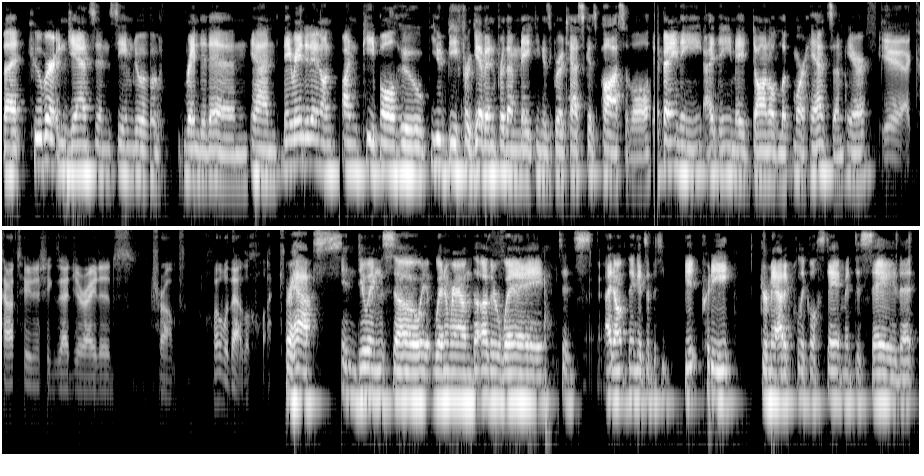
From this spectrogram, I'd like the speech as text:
But Kubert and Janson seem to have reined it in, and they reined it in on on people who you'd be forgiven for them making as grotesque as possible. If anything, I think he made Donald look more handsome here. Yeah, a cartoonish, exaggerated Trump. What would that look like? Perhaps in doing so, it went around the other way, since I don't think it's a bit pretty dramatic political statement to say that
